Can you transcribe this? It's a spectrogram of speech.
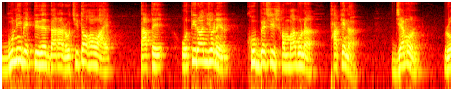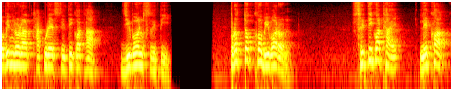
গুণী ব্যক্তিদের দ্বারা রচিত হওয়ায় তাতে অতিরঞ্জনের খুব বেশি সম্ভাবনা থাকে না। যেমন রবীন্দ্রনাথ ঠাকুরের স্মৃতিকথা জীবন স্মৃতি। প্রত্যক্ষ বিবরণ। স্মৃতিকথায় লেখক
